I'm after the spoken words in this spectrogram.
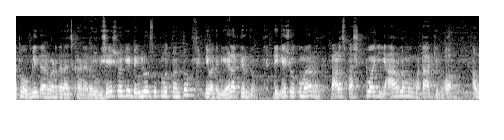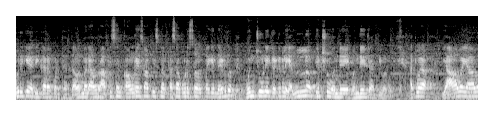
ಅಥವಾ ಹುಬ್ಳಿ ಧಾರವಾಡದ ರಾಜಕಾರಣ ಇರ್ಬೋದು ವಿಶೇಷವಾಗಿ ಬೆಂಗಳೂರು ಸುತ್ತಮುತ್ತ ಅಂತೂ ನೀವು ಅದನ್ನು ಹೇಳತ್ತಿರ್ದು. ಡಿ ಕೆ ಶಿವಕುಮಾರ್ ಭಾಳ ಸ್ಪಷ್ಟವಾಗಿ ಯಾರು ನಮಗೆ ಮತ ಹಾಕಿಲ್ವೋ ಅವರಿಗೆ ಅಧಿಕಾರ ಕೊಡ್ತಾ ಇರ್ತಾರೆ ಅವ್ರ ಮನೆ, ಅವ್ರ ಆಫೀಸಲ್ಲಿ, ಕಾಂಗ್ರೆಸ್ ಆಫೀಸ್ನಲ್ಲಿ ಕಸ ಗುಡಿಸೋದಾಗಿಂದ ಹಿಡಿದು ಮುಂಚೂಣಿ ಘಟಕಗಳ ಎಲ್ಲ ಅಧ್ಯಕ್ಷರು ಒಂದೇ ಒಂದೇ ಜಾತಿಯವರು. ಅಥವಾ ಯಾವ ಯಾವ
